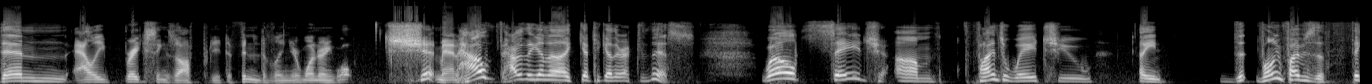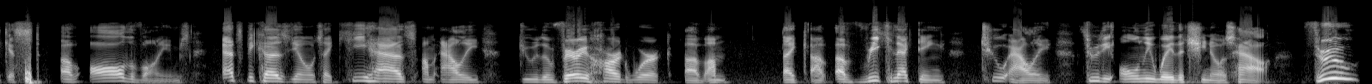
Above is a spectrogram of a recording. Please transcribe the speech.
then Allie breaks things off pretty definitively, and you're wondering, well, shit, man, how how are they gonna like, get together after this? Well, Sage um, finds a way to. I mean, the, volume five is the thickest of all the volumes. That's because you know it's like he has um Allie do the very hard work of um like uh, of reconnecting to Allie through the only way that she knows how through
